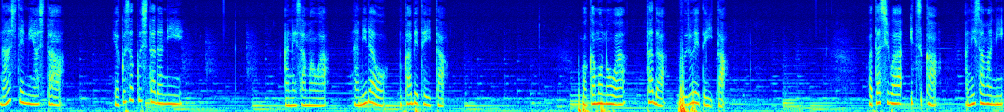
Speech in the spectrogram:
なしてみやした。約束しただに姉様は涙を浮かべていた。若者はただ震えていた。私はいつか兄様に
